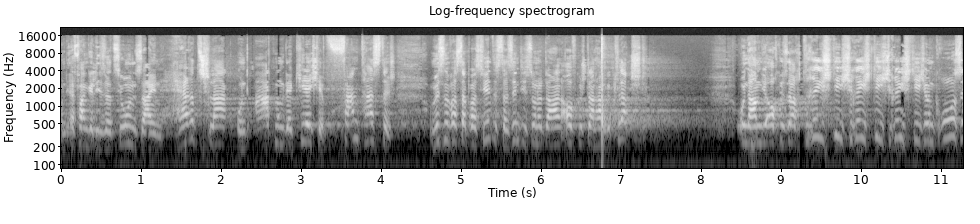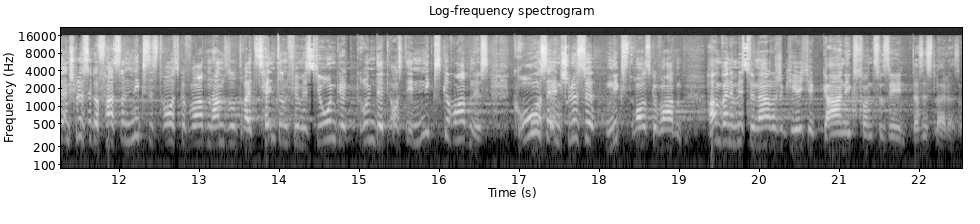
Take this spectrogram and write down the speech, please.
und Evangelisation seien Herzschlag und Atmung der Kirche. Fantastisch. Und wissen Sie, was da passiert ist? Da sind die Synodalen aufgestanden, haben geklatscht. Und haben die auch gesagt, richtig, richtig, richtig und große Entschlüsse gefasst und nichts ist draus geworden, haben so drei Zentren für Mission gegründet, aus denen nichts geworden ist. Große Entschlüsse, nichts draus geworden. Haben wir eine missionarische Kirche, gar nichts von zu sehen. Das ist leider so.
